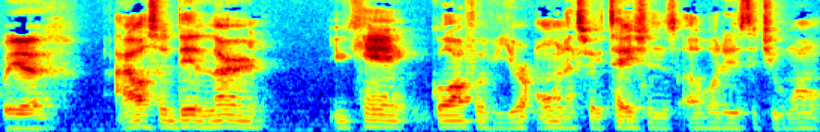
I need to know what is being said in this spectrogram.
But yeah, I also did learn you can't go off of your own expectations of what it is that you want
